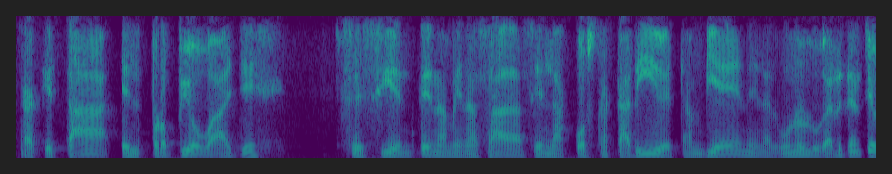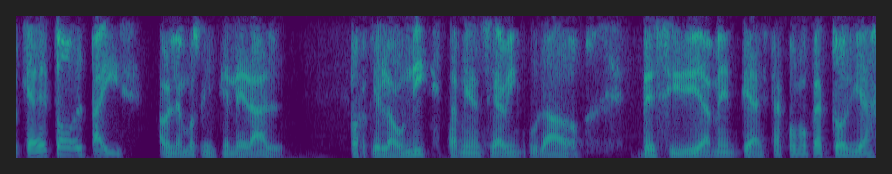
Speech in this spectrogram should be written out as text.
Caquetá, el propio Valle, se sienten amenazadas en la costa caribe también, en algunos lugares de Antioquia, de todo el país, hablemos en general, porque la UNIC también se ha vinculado decididamente a esta convocatoria,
